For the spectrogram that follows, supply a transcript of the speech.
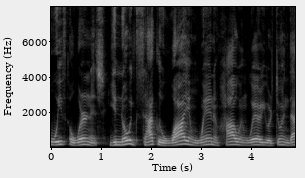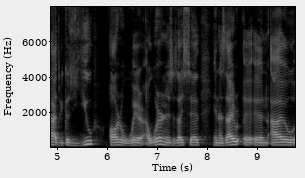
with awareness. You know exactly why and when and how and where you are doing that because you are aware. Awareness as i said and as i uh, and i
